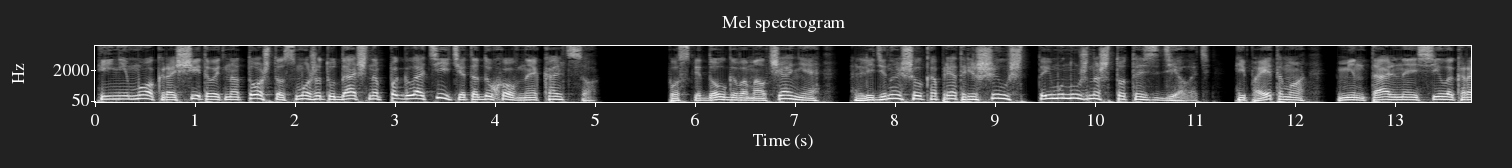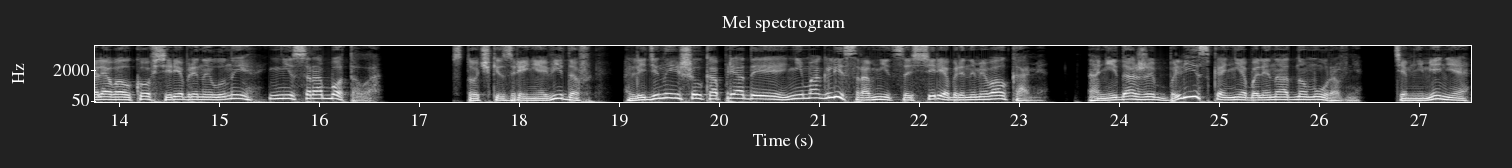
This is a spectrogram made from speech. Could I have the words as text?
и не мог рассчитывать на то, что сможет удачно поглотить это духовное кольцо. После долгого молчания ледяной шелкопряд решил, что ему нужно что-то сделать, и поэтому ментальная сила короля волков Серебряной Луны не сработала. С точки зрения видов, ледяные шелкопряды не могли сравниться с серебряными волками. Они даже близко не были на одном уровне. Тем не менее,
